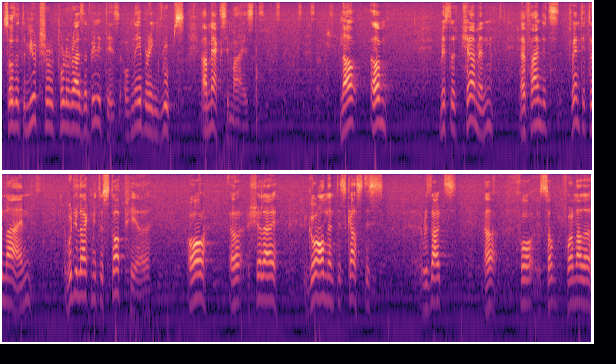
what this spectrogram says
so that the mutual polarizabilities of neighboring groups are maximized. Now, um, Mr. Chairman, I find it's 20 to 9. Would you like me to stop here? Or uh, shall I go on and discuss these results uh, for, some, for another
